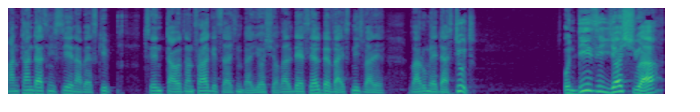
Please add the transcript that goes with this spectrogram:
Man kann das nicht sehen, aber es gibt 10.000 Fragezeichen bei Joshua, weil der selber weiß nicht, warum er das tut. Und diese Joshua,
